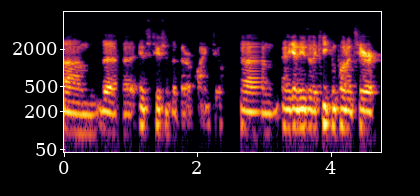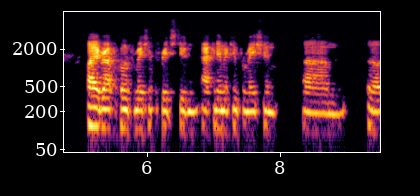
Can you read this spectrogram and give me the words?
um, the institutions that they're applying to. Um, and again, these are the key components here: biographical information for each student, academic information, um, uh,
